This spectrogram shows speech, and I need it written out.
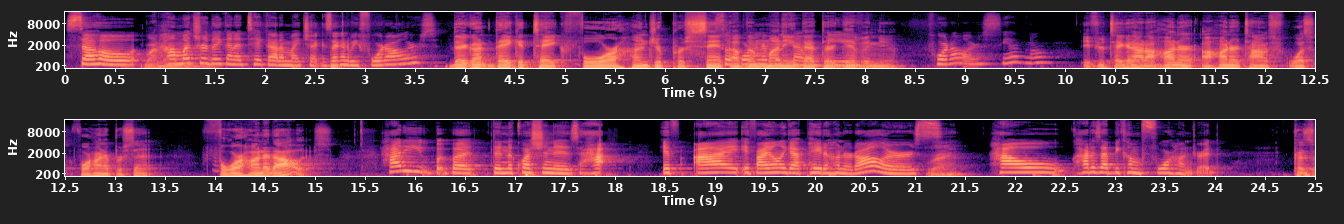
So how much are they going to take out of my check? Is that going to be four dollars? They're gonna they could take four hundred percent of the money that they're giving you. Four dollars? Yeah, no. If you're taking out a hundred, a hundred times what's four hundred percent? Four hundred dollars. How do you? But but then the question is, how, if I if I only got paid a hundred dollars, Right. How how does that become four hundred? Because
